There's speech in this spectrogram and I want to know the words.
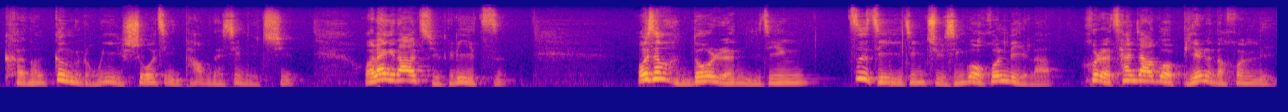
可能更容易说进他们的心里去。我来给大家举个例子，我想很多人已经自己已经举行过婚礼了。或者参加过别人的婚礼，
